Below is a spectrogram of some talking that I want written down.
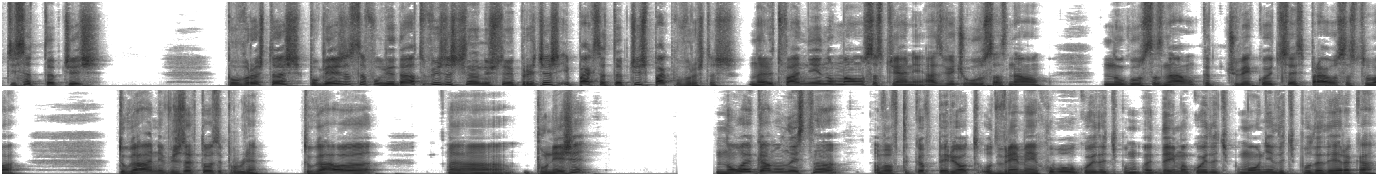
ти се тъпчеш, повръщаш, поглеждаш се в огледалото, виждаш, че на нищо не причаш и пак се тъпчеш, пак повръщаш. Нали, това не е нормално състояние. Аз вече го осъзнавам. Но го осъзнавам като човек, който се е справил с това тогава не виждах този проблем. Тогава, а, понеже много е гано наистина в такъв период от време е хубаво кой да, ти, да има кой да ти помогне и да ти подаде ръка.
